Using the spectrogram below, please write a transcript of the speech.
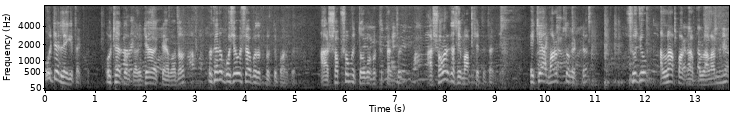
ওইটা লেগে থাকবে। ওইটা দরকার এটা একটা আবাদত ওখানে বসে বসে আবাদত করতে পারবে। আর সবসময় তবা করতে থাকবে। আর সবার কাছে মাপ চেতে থাকবে। এটা মারাত্মক একটা সুযোগ। আল্লাহ পাক রাব্বুল আলমিনের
